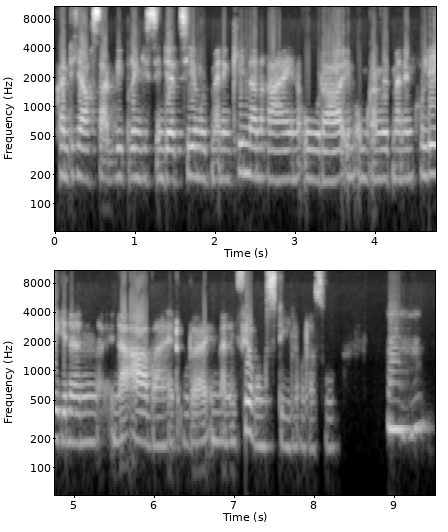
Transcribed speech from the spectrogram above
könnte ich auch sagen, wie bringe ich es in die Erziehung mit meinen Kindern rein oder im Umgang mit meinen Kolleginnen in der Arbeit oder in meinen Führungsstil oder so. Mhm.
